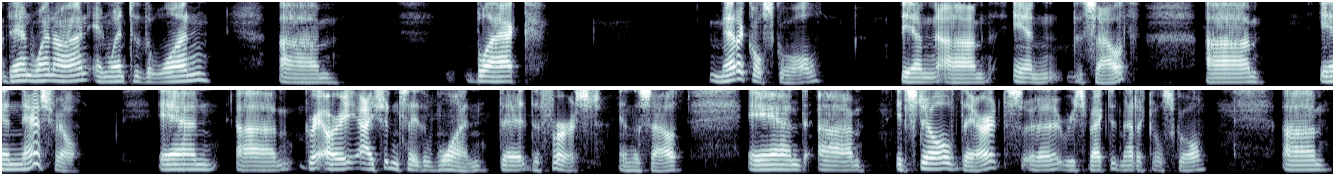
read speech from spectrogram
then went on and went to the one um, black medical school in um, in the South, um, in Nashville, and um, or I shouldn't say the one, the the first in the South, and um, it's still there. It's a respected medical school. Um,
